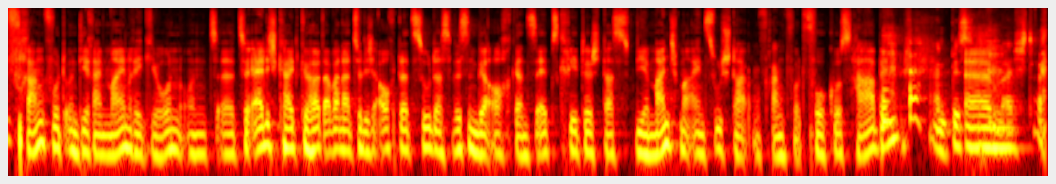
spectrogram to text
Frankfurt und die Rhein-Main-Region. Und äh, zur Ehrlichkeit gehört aber natürlich auch dazu, das wissen wir auch ganz selbstkritisch, dass wir manchmal einen zu starken Frankfurt-Fokus haben. ein bisschen ähm, vielleicht.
